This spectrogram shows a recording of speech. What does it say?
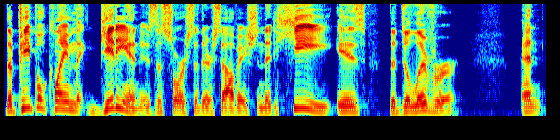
The people claim that Gideon is the source of their salvation, that he is the deliverer. And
